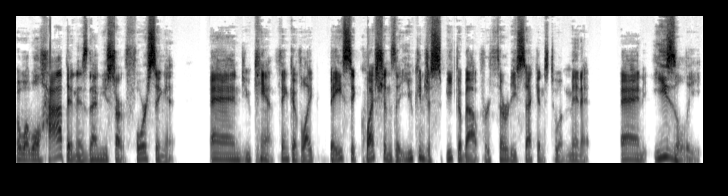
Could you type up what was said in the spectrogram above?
but what will happen is then you start forcing it and you can't think of like basic questions that you can just speak about for 30 seconds to a minute and easily.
